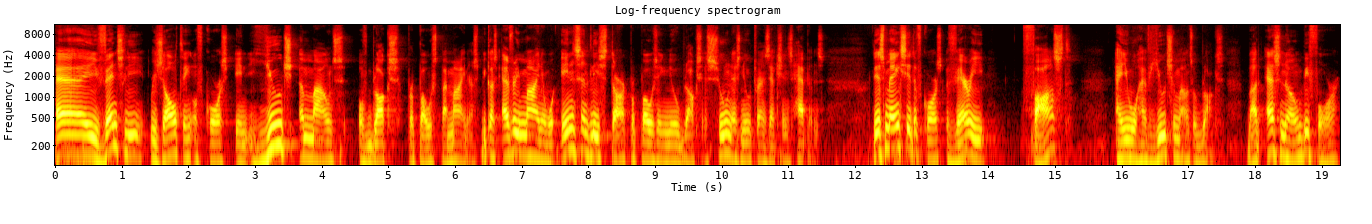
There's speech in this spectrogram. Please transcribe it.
eventually resulting, of course, in huge amounts of blocks proposed by miners because every miner will instantly start proposing new blocks as soon as new transactions happens. This makes it, of course, very fast and you will have huge amounts of blocks. But as known before,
